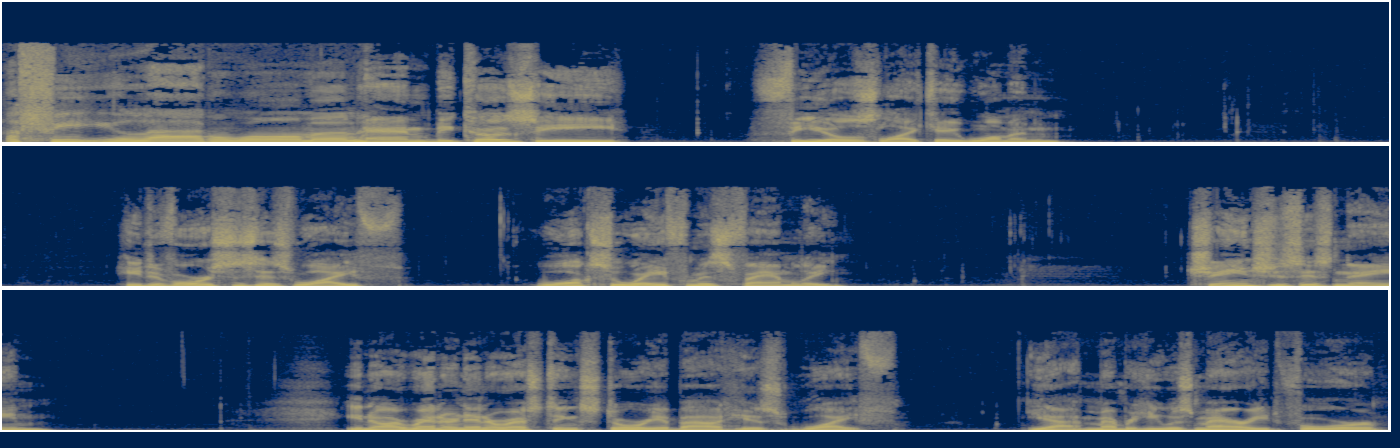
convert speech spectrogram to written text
I feel like a woman. And because he feels like a woman, he divorces his wife, walks away from his family, changes his name. You know, I read an interesting story about his wife. Yeah, remember he was married for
